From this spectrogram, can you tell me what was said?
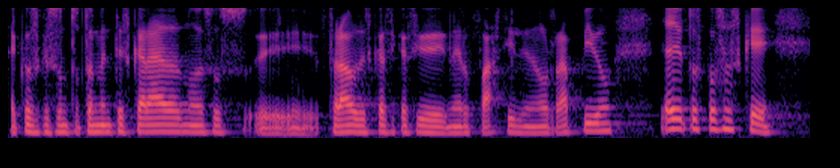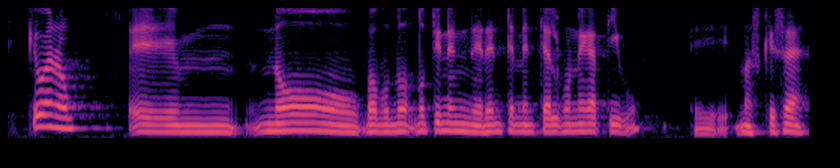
Hay cosas que son totalmente escaradas, ¿no? Esos eh, fraudes casi casi de dinero fácil, dinero rápido. Y hay otras cosas que, que bueno, em, no, vamos, no, no, tienen inherentemente algo negativo, eh, más que esa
